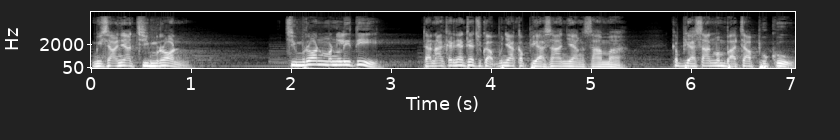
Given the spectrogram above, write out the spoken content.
Misalnya Jim Rohn. Jim Rohn meneliti dan akhirnya dia juga punya kebiasaan yang sama. Kebiasaan membaca buku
